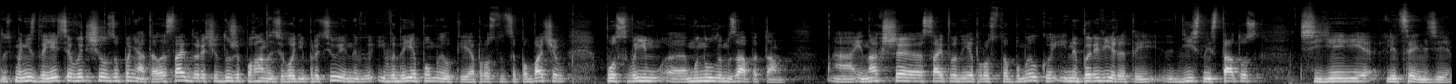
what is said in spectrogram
Ось мені здається, вирішили зупиняти. Але сайт, до речі, дуже погано сьогодні працює і видає помилки. Я просто це побачив по своїм е, минулим запитам. Інакше сайт видає просто помилку і не перевірити дійсний статус цієї ліцензії.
